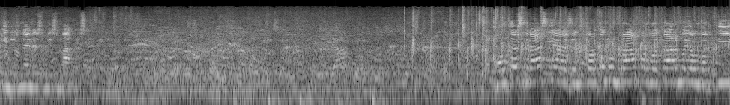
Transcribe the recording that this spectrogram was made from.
Que quines nenes més maques que tenen. Moltes gràcies, ens porten un ram per la Carme i el Martí.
